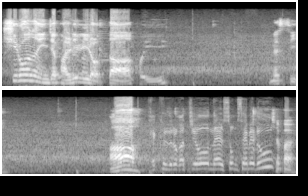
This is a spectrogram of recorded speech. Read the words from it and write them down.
키로는 이제 발릴 일 없다. 거의. 메시. 아, 태클 들어갔죠. 넬송 세메두. 제발.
